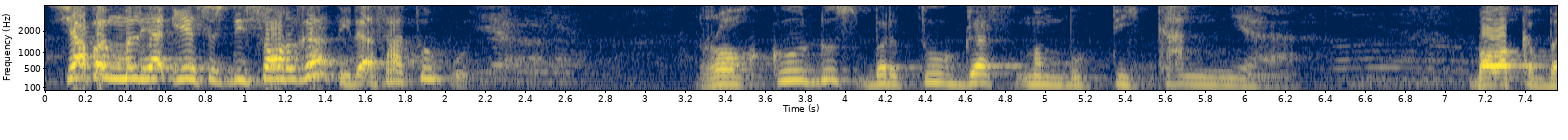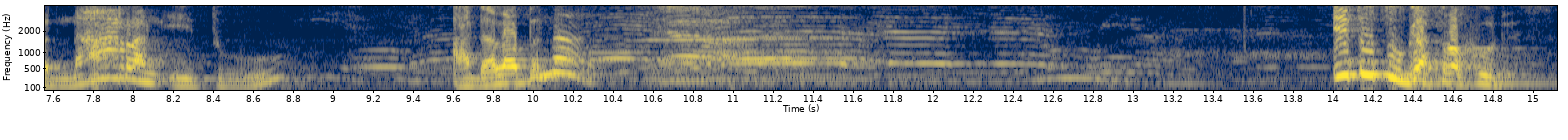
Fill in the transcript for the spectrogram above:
Siapa yang melihat Yesus di sorga? Tidak satu pun. Roh Kudus bertugas membuktikannya bahwa kebenaran itu adalah benar. Itu tugas Roh Kudus.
